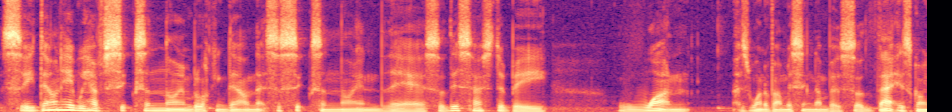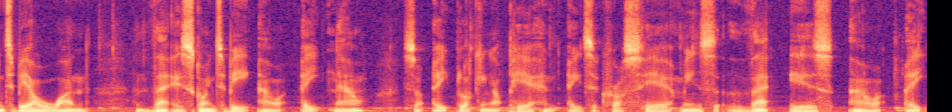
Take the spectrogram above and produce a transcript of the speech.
Let's see, down here we have 6 and 9 blocking down. That's a 6 and 9 there. So this has to be 1 as one of our missing numbers. So that is going to be our 1, and that is going to be our 8 now. So 8 blocking up here and 8 across here means that that is our 8.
